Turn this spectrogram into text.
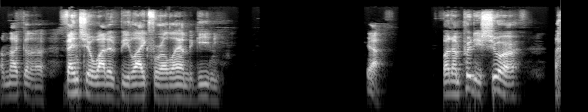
I'm not going to venture what it would be like for a Lamborghini. Yeah, but I'm pretty sure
